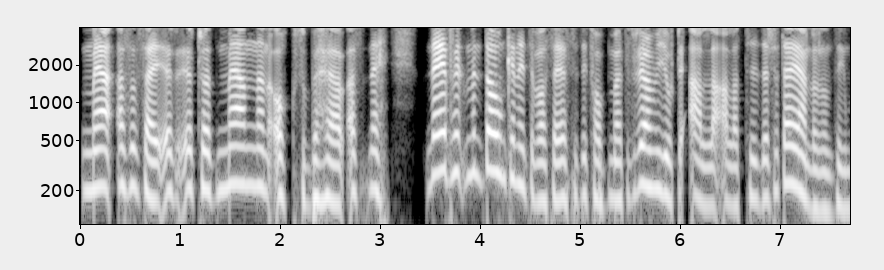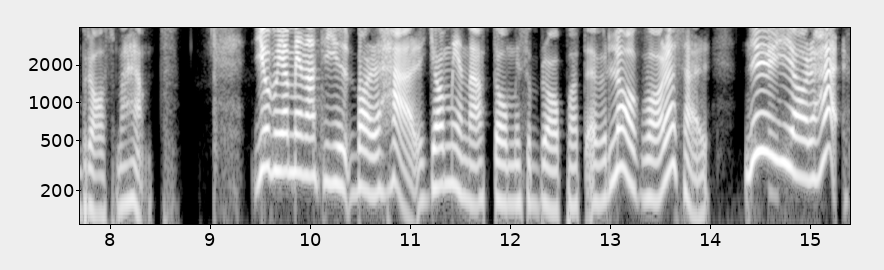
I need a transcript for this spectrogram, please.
men, alltså så här, jag, jag tror att männen också behöver, alltså, nej, nej för, men de kan inte vara så här, jag sitter kvar på mötet, för det har de gjort i alla, alla tider, så det här är ändå någonting bra som har hänt. Jo, men jag menar inte ju bara det här. Jag menar att de är så bra på att överlag vara så här. Nu gör jag det här.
